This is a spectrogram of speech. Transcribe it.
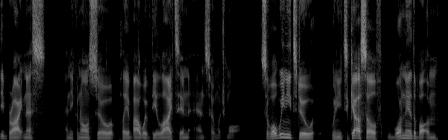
the brightness, and you can also play about with the lighting and so much more. So what we need to do, we need to get ourselves one near the bottom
